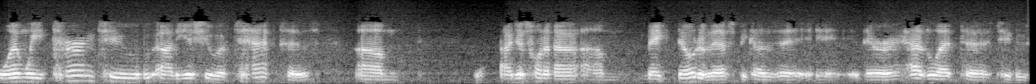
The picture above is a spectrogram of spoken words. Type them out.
When we turn to the issue of taxes, um, I just want to um, make note of this because it, it, there has led to, to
